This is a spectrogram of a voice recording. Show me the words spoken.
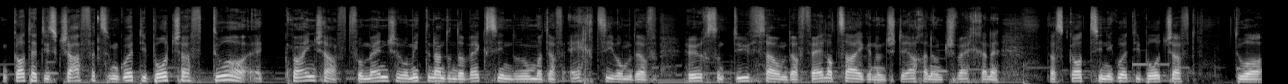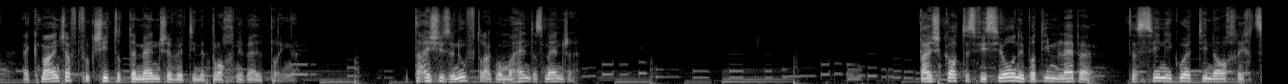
Und Gott hat uns geschaffen, zum gute Botschaft durch eine Gemeinschaft von Menschen, die miteinander unterwegs sind und wo man darf echt sein, wo man darf höchst und tief sein, wo man darf Fehler zeigen und Stärken und Schwächen, dass Gott seine gute Botschaft durch eine Gemeinschaft von gescheiterten Menschen in eine gebrochene Welt bringen. Und das ist unser Auftrag, den wir haben als Menschen. Das ist Gottes Vision über dein Leben dass seine gute Nachricht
